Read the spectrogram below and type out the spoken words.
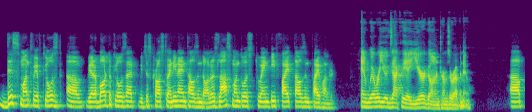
this month we have closed. Uh, we are about to close at. We just crossed twenty nine thousand dollars. Last month was twenty five thousand five hundred. And where were you exactly a year ago in terms of revenue? Uh,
